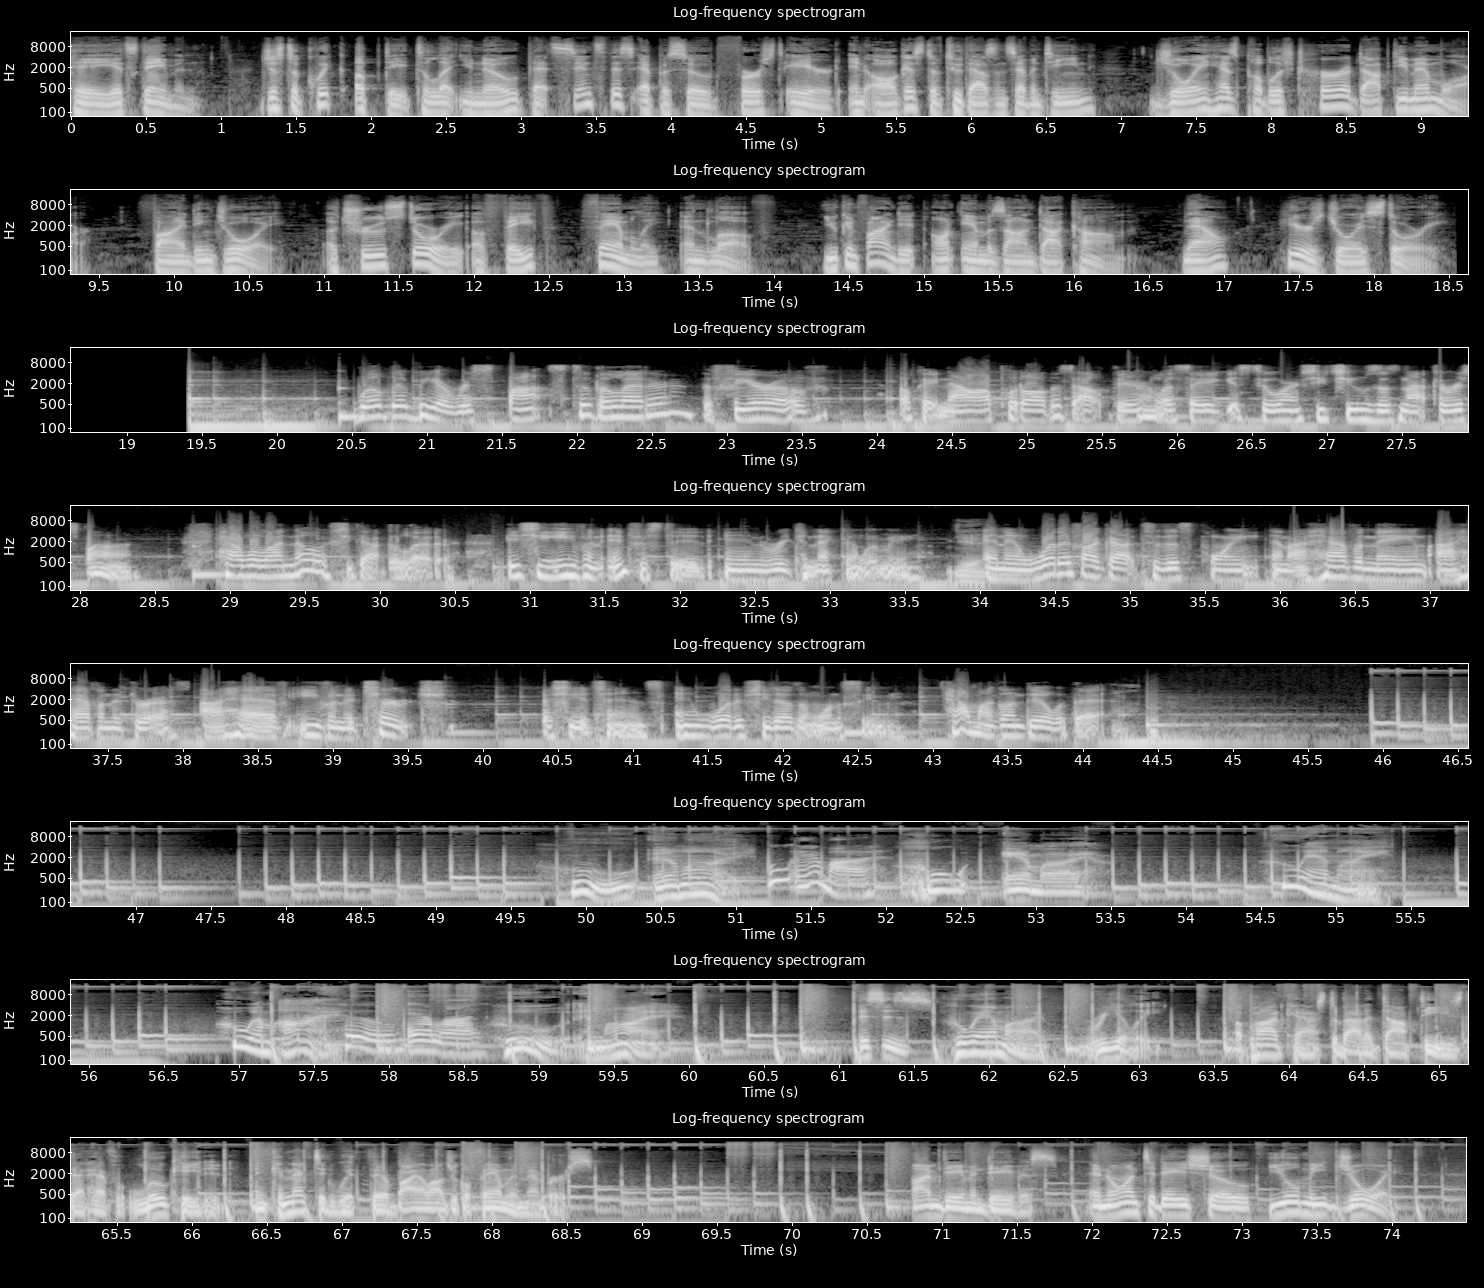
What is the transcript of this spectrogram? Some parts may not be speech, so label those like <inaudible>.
Hey, it's Damon. Just a quick update to let you know that since this episode first aired in August of 2017, Joi has published her adoptee memoir, Finding Joi, a true story of faith, family, and love. You can find it on Amazon.com. Now, here's Joi's story. Will there be a response to the letter? The fear of, okay, now I'll put all this out there, and let's say it gets to her and she chooses not to respond. How will I know if she got the letter? Is she even interested in reconnecting with me? Yeah. And then what if I got to this point and I have a name, I have an address, I have even a church that she attends, and what if she doesn't want to see me? How am I going to deal with that? Who am I? Who am I? Who am I? Who am I? Who am I? Who am I? Who am I? This is Who Am I, Really? A podcast about adoptees that have located and connected with their biological family members. I'm Damon Davis, and on today's show, you'll meet Joi.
